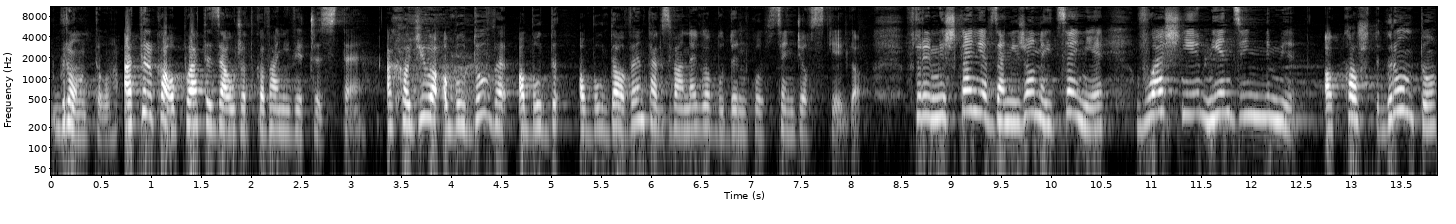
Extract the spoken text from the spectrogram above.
gruntu, a tylko opłaty za użytkowanie wieczyste. A chodziło o budowę, o, bud o budowę tak zwanego budynku sędziowskiego, w którym mieszkania w zaniżonej cenie właśnie między innymi o koszt gruntu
